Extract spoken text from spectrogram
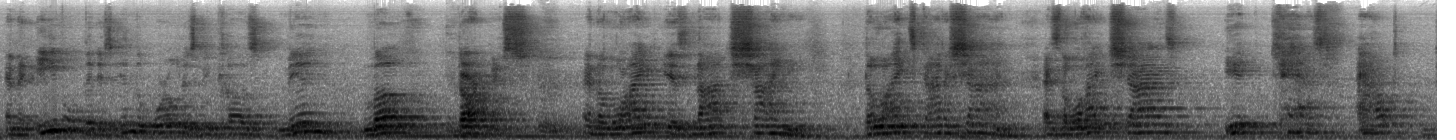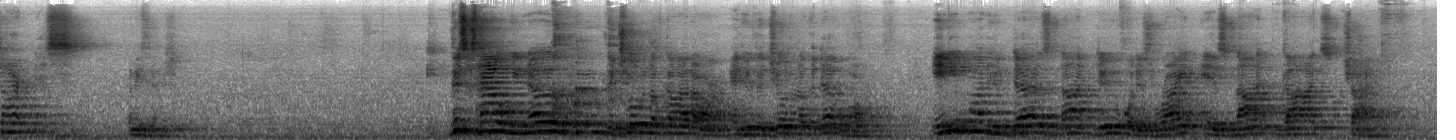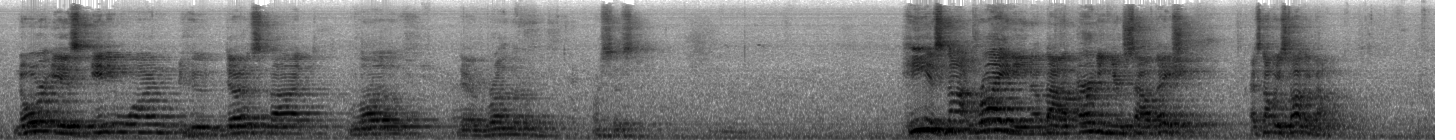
And the evil that is in the world is because men love darkness. And the light is not shining. The light's got to shine. As the light shines, it casts out darkness. Let me finish. This is how we know who the children of God are and who the children of the devil are. Anyone who does not do what is right is not God's child, nor is anyone who does not love their brother or sister. He is not writing about earning your salvation. That's not what he's talking about.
